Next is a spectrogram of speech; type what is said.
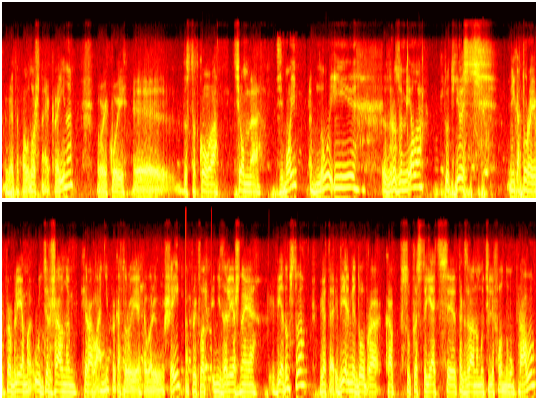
гэта паўночная краіна у якой э, дастаткова цёмна зімой. Ну і зразумела тут ёсць некаторыя праблемы ў дзяржаўным кіраванні про которые я гаварыў вышэй. Напрыклад незалежнае ведомства гэта вельмі добра каб супрацьстаяць так званаму телефоннаму праву.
